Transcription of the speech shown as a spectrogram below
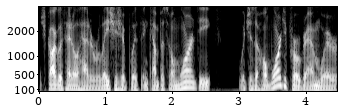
Chicago Title had a relationship with Encompass Home Warranty, which is a home warranty program where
